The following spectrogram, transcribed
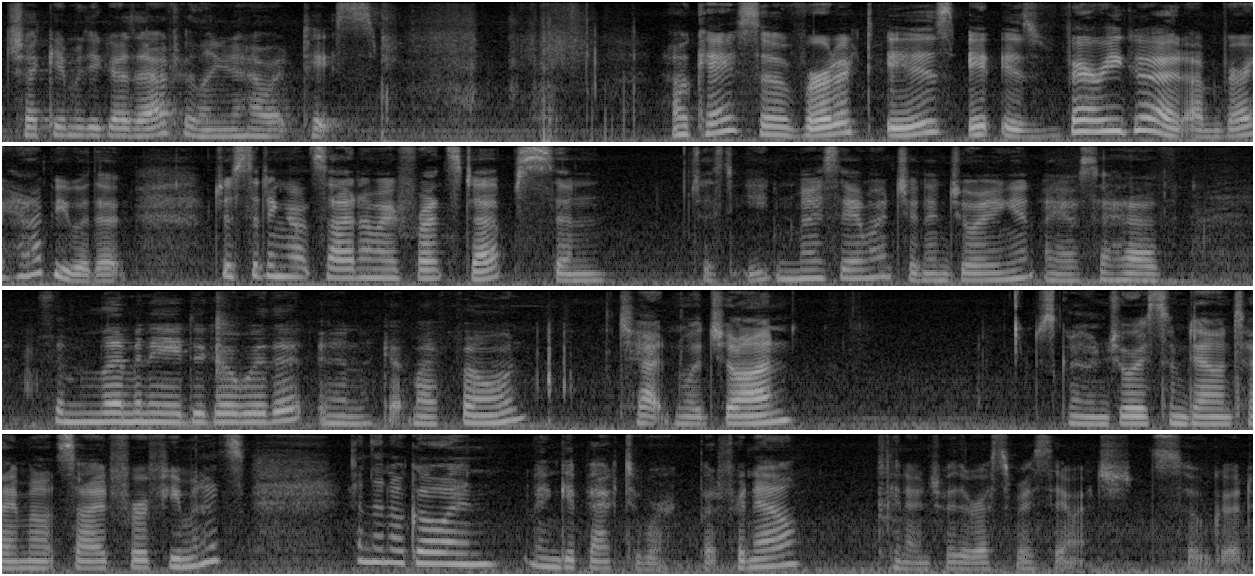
check in with you guys after let you know how it tastes. Okay, so verdict is it is very good. I'm very happy with it. Just sitting outside on my front steps and just eating my sandwich and enjoying it. I also have some lemonade to go with it and got my phone, chatting with John. Just going to enjoy some downtime outside for a few minutes and then I'll go in and get back to work. But for now, I'm going to enjoy the rest of my sandwich. It's so good.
